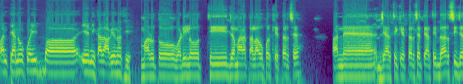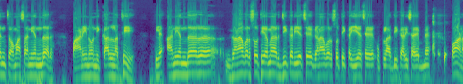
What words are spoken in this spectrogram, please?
પણ તેનો કોઈ એ નિકાલ આવ્યો નથી. અમારું તો વડીલોથી જ અમારા તળાવ ઉપર ખેતર છે અને જ્યારથી ખેતર છે ત્યારથી દર સિઝન ચોમાસાની અંદર પાણીનો નિકાલ નથી. એટલે આની અંદર ઘણા વર્ષોથી અમે અરજી કરીએ છીએ ઘણા વર્ષોથી કહીએ છીએ ઉપલા અધિકારી સાહેબને પણ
